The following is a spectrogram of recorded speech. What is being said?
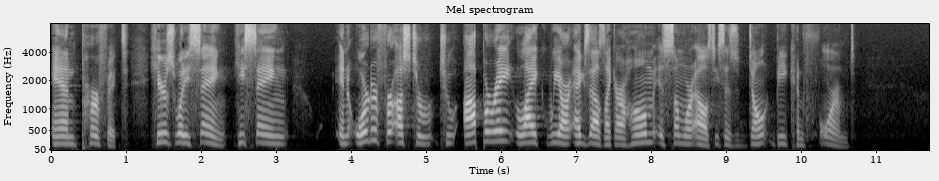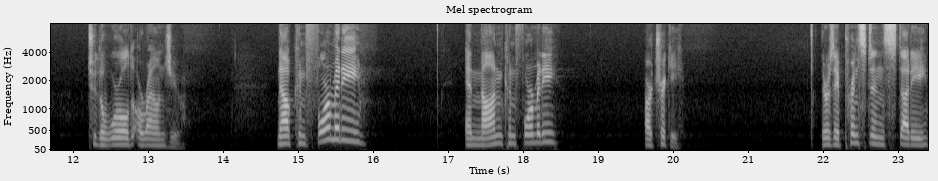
and perfect. Here's what he's saying He's saying, in order for us to, to operate like we are exiles, like our home is somewhere else, he says, don't be conformed to the world around you. Now, conformity and nonconformity are tricky. There was a Princeton study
